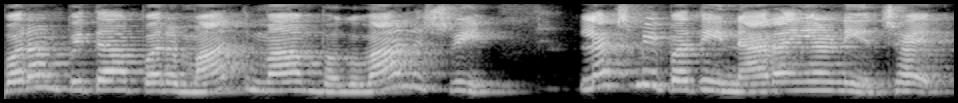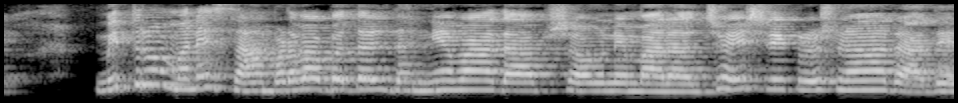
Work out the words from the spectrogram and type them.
પરમપિતા, પરમાત્મા, ભગવાન શ્રી લક્ષ્મીપતિ નારાયણની જય. મિત્રો, મને સાંભળવા બદલ ધન્યવાદ આપ સૌને મારા જય શ્રી કૃષ્ણ, રાધે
